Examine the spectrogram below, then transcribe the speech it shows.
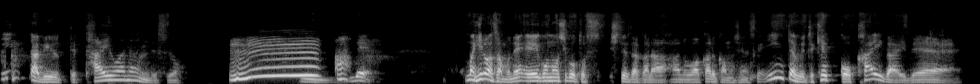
インタビューって対話なんですよ。うーん。あ、で、まあ、ヒロさんもね、英語のお仕事ししてたから、あの、わかるかもしれないですけど、インタビューって結構海外で、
